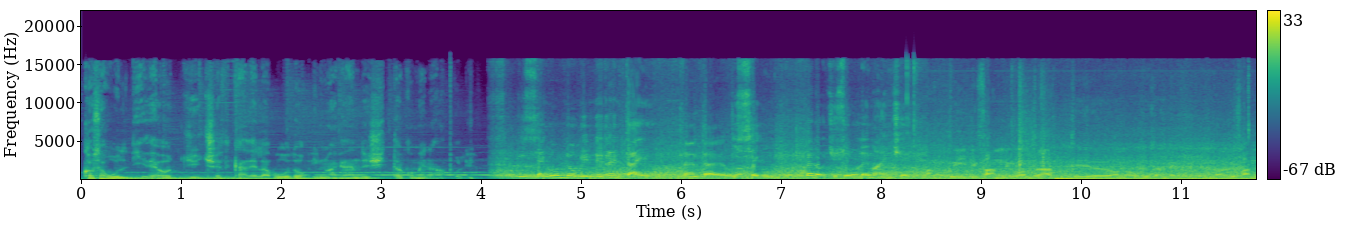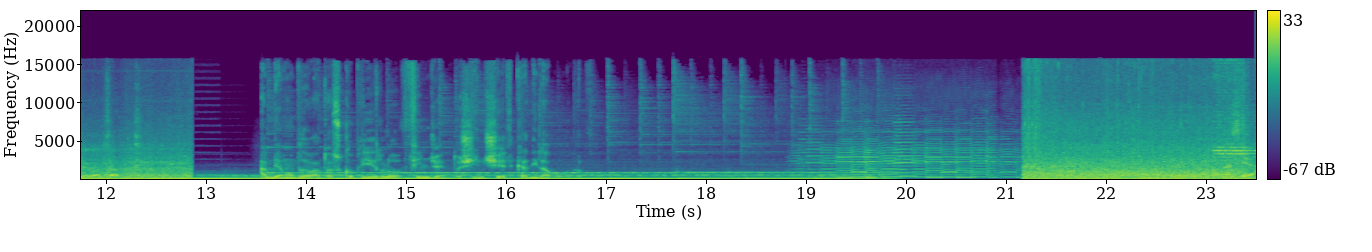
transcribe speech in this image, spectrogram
Cosa vuol dire oggi cercare lavoro in una grande città come Napoli? Il secondo quindi 30 euro. 30 euro. Il secondo, però ci sono le mance. Ma qui li fanno i contratti eh, o no? Non li fanno i contratti. Abbiamo provato a scoprirlo fingendoci in cerca di lavoro. Buonasera.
